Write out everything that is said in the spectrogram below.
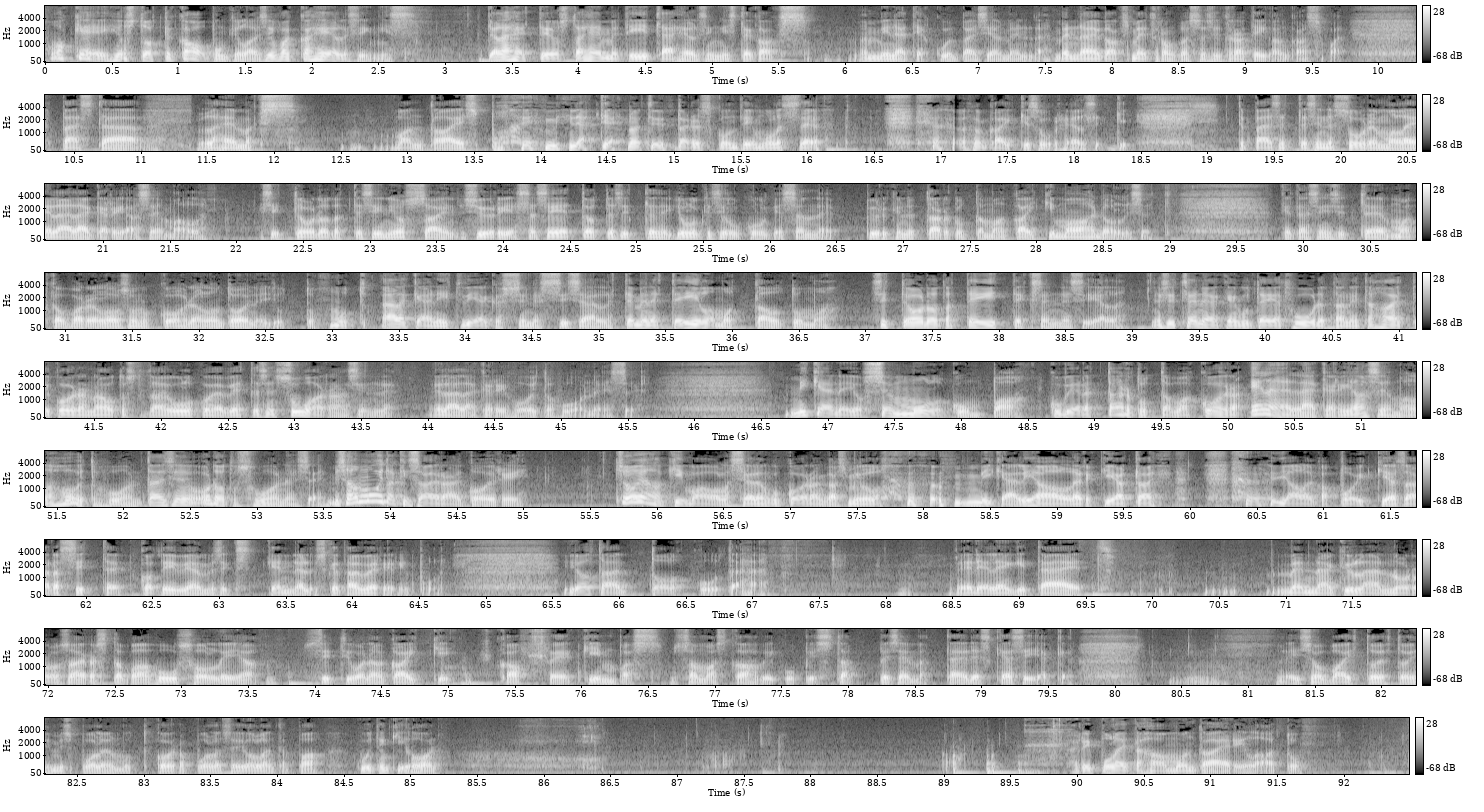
Okei, jos te olette kaupunkilaisia, vaikka Helsingissä, te lähette jostain hemmetin Itä-Helsingistä kaksi, en minä tiedä kuinka päin siellä mennään. Mennään kaksi metron kanssa sitten ratikan kanssa vai päästään lähemmäksi Vantaa, Espoo, en minä tiedä noita ympäryskuntia, mulle se on kaikki Suur-Helsinki. Te pääsette sinne suurimmalle eläinlääkäriasemalle. Sitten odotatte siinä jossain syrjässä se, että olette sitten julkisilla pyrkinyt tartuttamaan kaikki mahdolliset ketä siinä sitten matkan varrella osunut kohdalla on toinen juttu. Mutta älkää niitä viekö sinne sisälle. Te menette ilmoittautumaan. Sitten odotatte itseksenne siellä. Ja sitten sen jälkeen, kun teidät huudetaan, niin te haette koiran autosta tai ulkoa ja viette sen suoraan sinne eläinlääkärin hoitohuoneeseen. Mikään ei ole sen mulkumpaa, kuin viedä tartuttava koira eläinlääkäriasemalla hoitohuone tai sen odotushuoneeseen, missä on muitakin sairaikoiria se on ihan kiva olla siellä jonkun koiran kanssa, milloin mikäli allergia tai jalkapoikki ja saada sitten kotiin viemiseksi kennelyskä tai veriripuli. Jotain tolkkuu tähän. Edelleenkin tämä, että mennään kylään norosairastavaa huusholliin ja sitten juodaan kaikki kaffe, kimpas samasta kahvikupista pesemättä edes käsiäkään. Mm, ei se ole vaihtoehto ihmispuolella, mutta koirapuolella se jollain tapaa kuitenkin on. Ripuleitahan on monta eri laatua.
